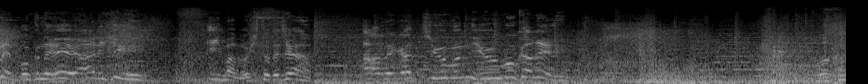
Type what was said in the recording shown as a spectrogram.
面目ねえ兄貴。今の人手じゃあれが十分に動かね分かっ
